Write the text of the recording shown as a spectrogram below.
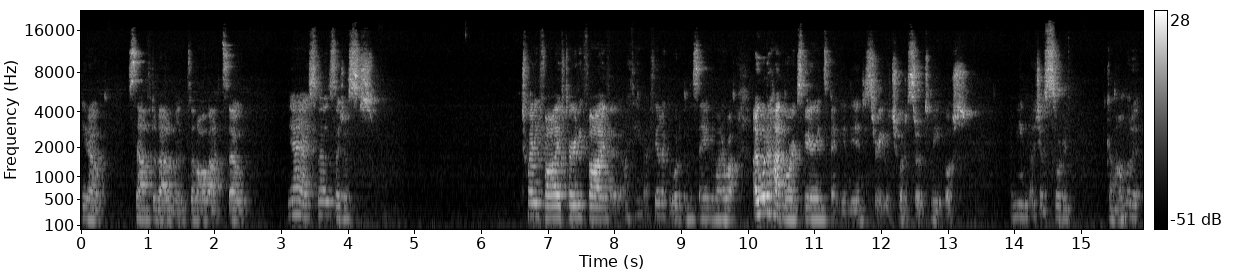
you know, self development and all that. So yeah, I suppose I just 25, 35, I think I feel like it would have been the same no matter what. I would have had more experience maybe in the industry, which would have stood to me, but I mean, I just sort of got on with it.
